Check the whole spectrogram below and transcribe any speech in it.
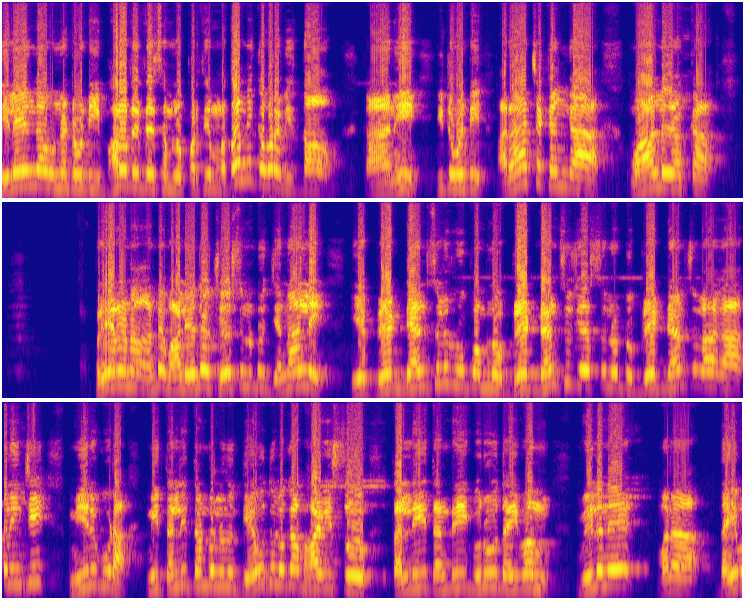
నిలయంగా ఉన్నటువంటి ఈ భారతదేశంలో ప్రతి మతాన్ని గౌరవిద్దాం. కానీ ఇటువంటి అరాచకంగా వాళ్ళ యొక్క ప్రేరణ అంటే వాళ్ళు ఏదో చేస్తున్నట్టు జనాల్ని ఈ బ్రేక్ డ్యాన్సుల రూపంలో బ్రేక్ డ్యాన్స్ చేస్తున్నట్టు బ్రేక్ డ్యాన్స్ లాగా నుంచి మీరు కూడా మీ తల్లిదండ్రులను దేవతలుగా భావిస్తూ తల్లి తండ్రి గురువు దైవం వీళ్ళనే మన దైవ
